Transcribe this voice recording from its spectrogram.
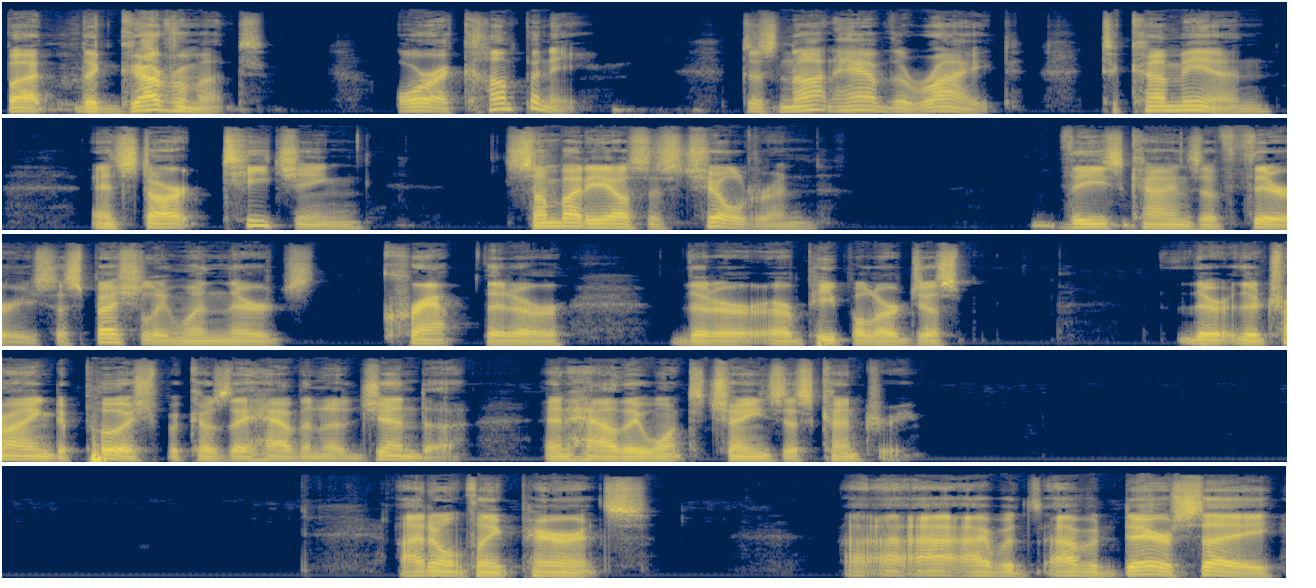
But the government or a company does not have the right to come in and start teaching somebody else's children these mm. kinds of theories, especially when there's crap that are that are or people are just they're they're trying to push because they have an agenda and how they want to change this country. I don't think parents. I, I, I would I would dare say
